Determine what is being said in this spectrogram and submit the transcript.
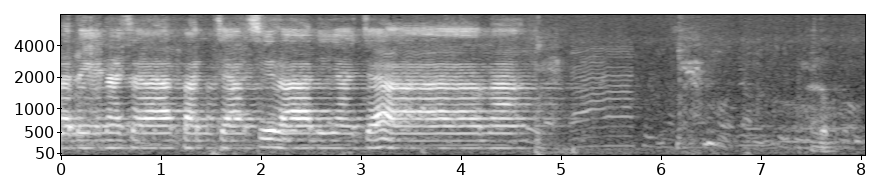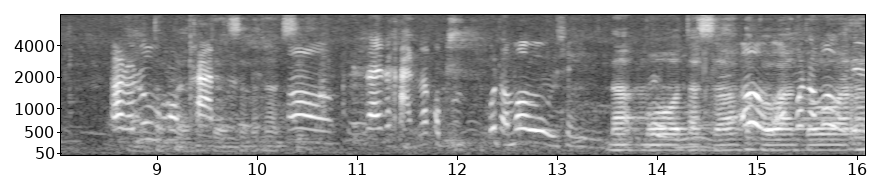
รณเนนะสาปัญจศีลานิยาจามาเอาแล้วลูกหมดขันสมทานเอสิอได้แต่ขันแล้วก็ พุทธมือสินะโมตัสสะภะคะวะโตอะระ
